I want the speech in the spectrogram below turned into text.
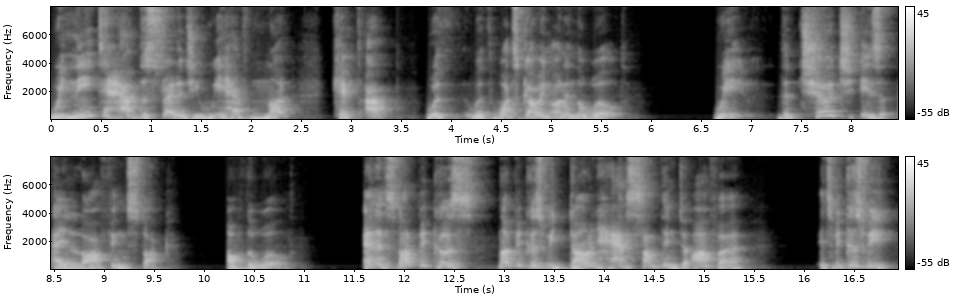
we need to have the strategy we have not kept up with with what's going on in the world. We the church is a laughing stock of the world. And it's not because not because we don't have something to offer, it's because we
